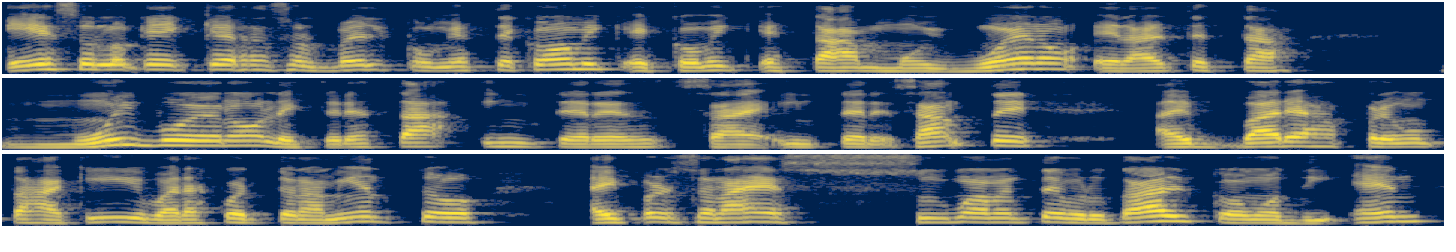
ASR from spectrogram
Eso es lo que hay que resolver con este cómic. El cómic está muy bueno, el arte está muy bueno, la historia está interesante. Hay varias preguntas aquí, varios cuestionamientos. Hay personajes sumamente brutal como The End,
